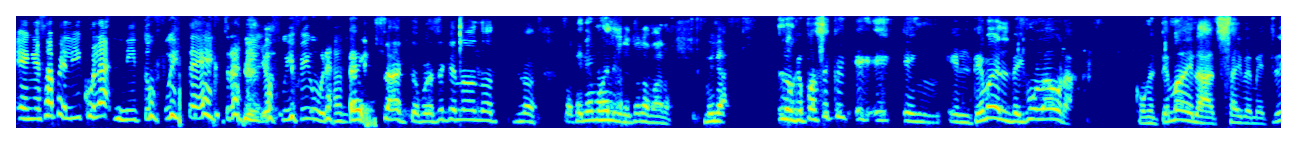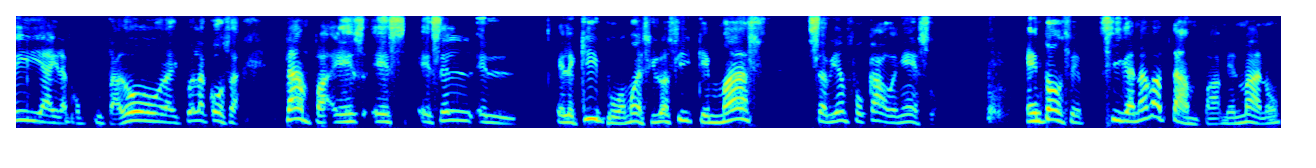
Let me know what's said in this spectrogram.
en esa película ni tú fuiste extra ni yo fui figurante. Exacto, por eso es que no, no, no, no teníamos el libreto en la mano. Mira, lo que pasa es que en, el tema del béisbol ahora, con el tema de la cibermetría y la computadora y toda la cosa, Tampa es, es, es el, el, el equipo, vamos a decirlo así, que más se había enfocado en eso. Entonces, si ganaba Tampa, mi hermano,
